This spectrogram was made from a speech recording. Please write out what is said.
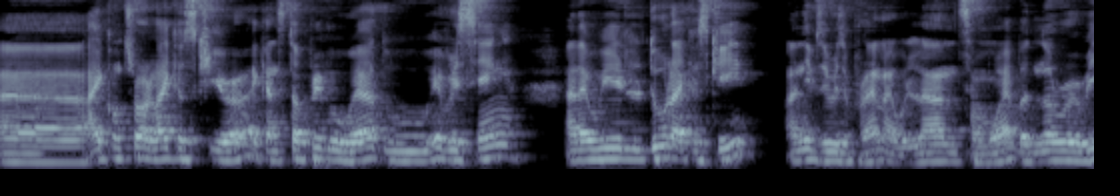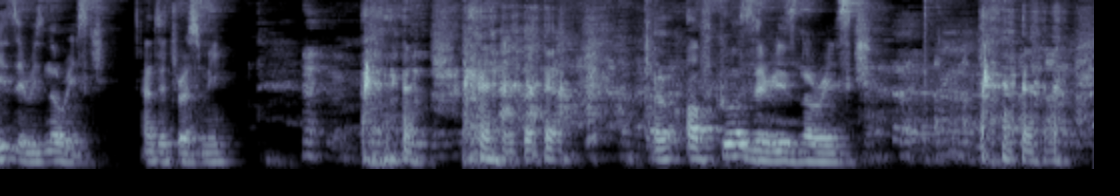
uh, I control like a skier. I can stop everywhere, do everything, and I will do like a ski. And if there is a problem, I will land somewhere, but no worries, there is no risk. And they trust me. of course, there is no risk.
